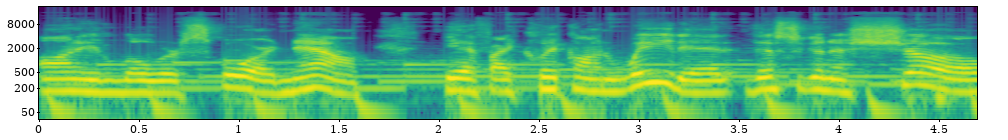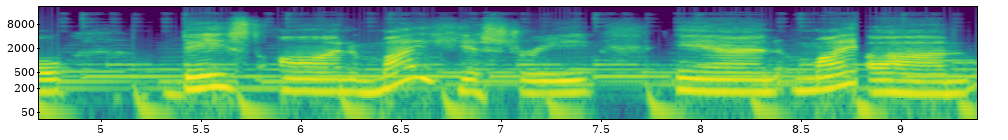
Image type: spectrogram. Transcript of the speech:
on a lower score. Now, if I click on weighted, this is going to show based on my history and my um,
